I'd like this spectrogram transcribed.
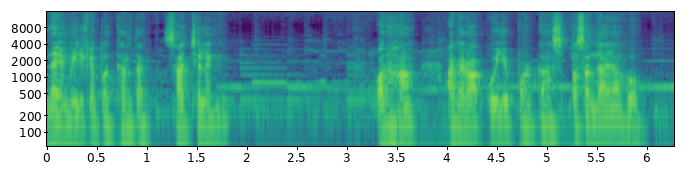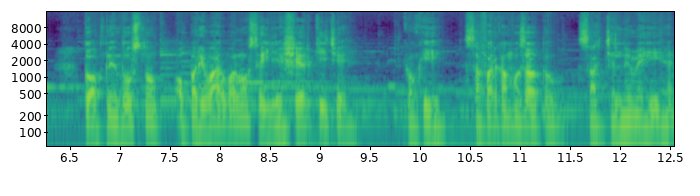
नए मील के पत्थर तक साथ चलेंगे। और हाँ, अगर आपको यह पॉडकास्ट पसंद आया हो तो अपने दोस्तों और परिवार वालों से यह शेयर कीजिए, क्योंकि सफ़र का मज़ा तो साथ चलने में ही है।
